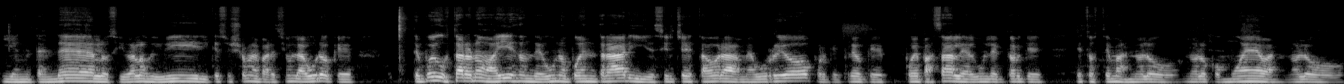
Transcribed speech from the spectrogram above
y entenderlos y verlos vivir y qué sé yo, me pareció un laburo que te puede gustar o no, ahí es donde uno puede entrar y decir, che, esta obra me aburrió, porque creo que puede pasarle a algún lector que estos temas no lo, no lo conmuevan, no lo,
